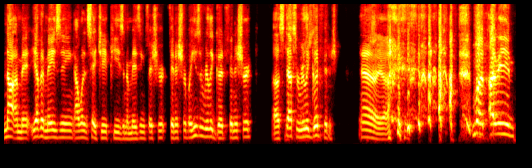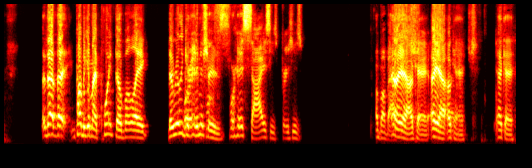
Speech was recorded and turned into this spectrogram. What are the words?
not ama- you have an amazing. I wouldn't say JP is an amazing fisher finisher, but he's a really good finisher. Uh, Steph's a really good finisher. Yeah, yeah. but I mean, that that probably get my point though. But like, they're really For good his- finishers. for, for his size. He's pretty. He's above average. Oh yeah, okay. Oh yeah, okay, okay.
